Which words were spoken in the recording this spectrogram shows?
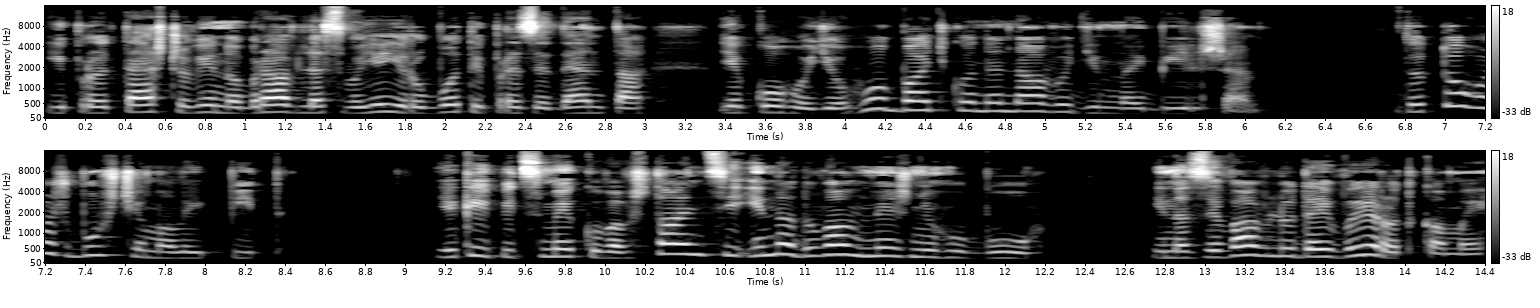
і про те, що він обрав для своєї роботи президента, якого його батько ненавидів найбільше. До того ж був ще малий піт, який підсмикував штанці і надував нижню губу, і називав людей виродками,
